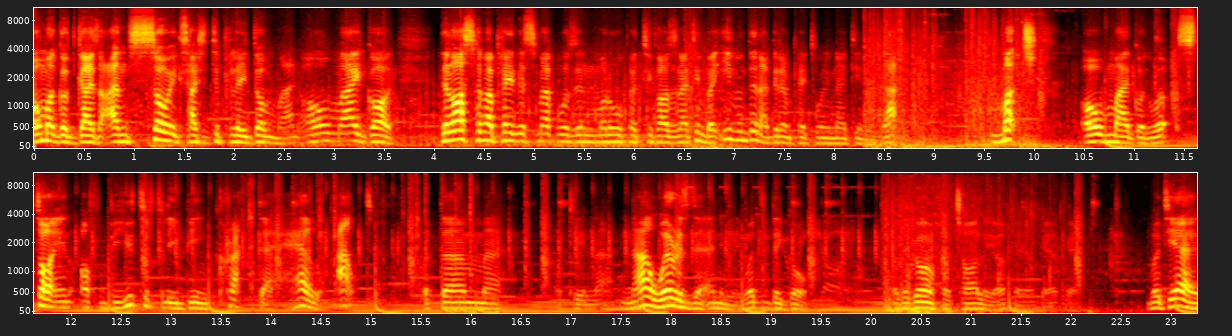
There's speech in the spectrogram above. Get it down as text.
Oh my god, guys, I'm so excited to play Dome, man. Oh my god. The last time I played this map was in Modern Warfare 2019, but even then I didn't play 2019 that much. Oh my god, we're starting off beautifully, being cracked the hell out. But um, uh, okay, now, now where is the enemy? Where did they go? Oh, they're going for Charlie. Okay, okay, okay. But yeah,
